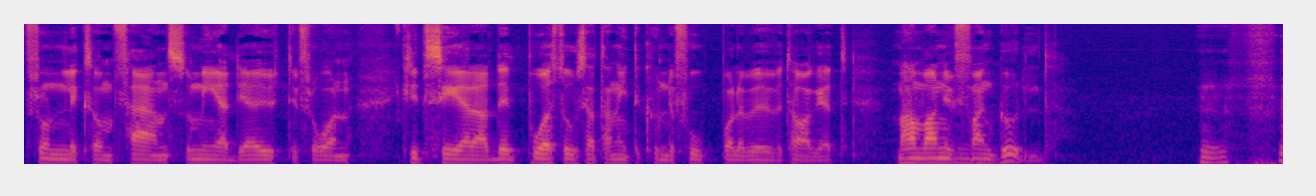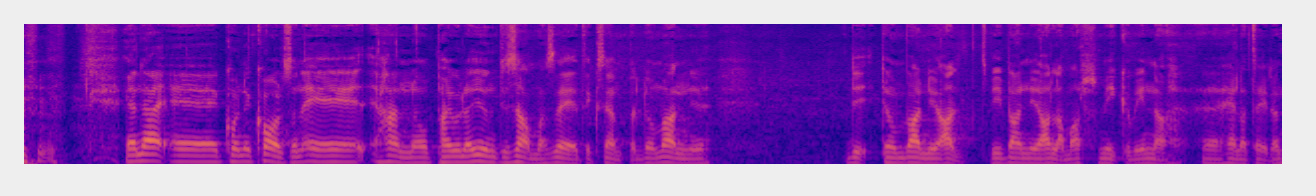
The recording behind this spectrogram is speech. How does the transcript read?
från liksom fans och media utifrån. Kritiserad, det påstods att han inte kunde fotboll överhuvudtaget. Men han vann ju mm. fan guld. Mm. ja, nej, eh, Conny Karlsson, är, han och Per-Ola Ljung tillsammans är ett exempel. De vann ju, de, de vann ju allt. Vi vann ju alla matcher som gick att vinna eh, hela tiden.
